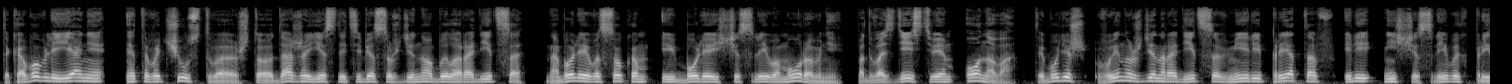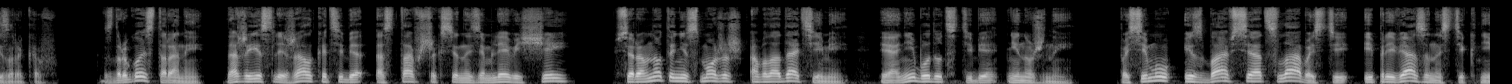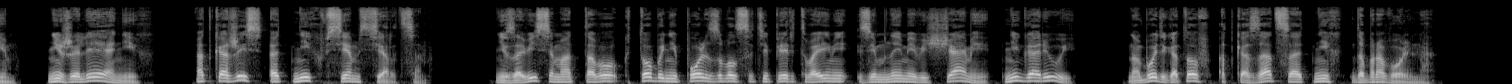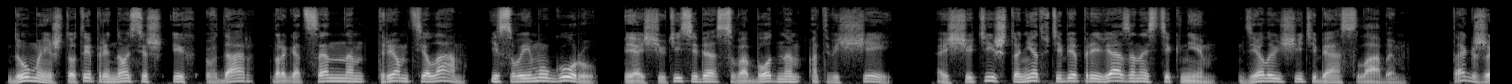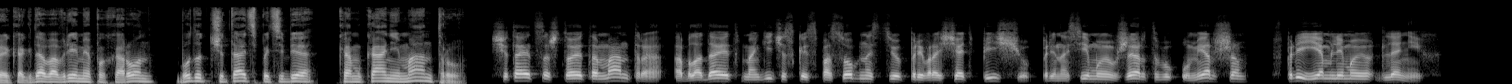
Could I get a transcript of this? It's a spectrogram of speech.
Таково влияние этого чувства, что даже если тебе суждено было родиться на более высоком и более счастливом уровне, под воздействием оного, ты будешь вынужден родиться в мире претов или несчастливых призраков. С другой стороны, даже если жалко тебе оставшихся на земле вещей, все равно ты не сможешь обладать ими, и они будут тебе не нужны. Посему избавься от слабости и привязанности к ним, не жалей о них, откажись от них всем сердцем. Независимо от того, кто бы ни пользовался теперь твоими земными вещами, не горюй, но будь готов отказаться от них добровольно. Думай, что ты приносишь их в дар драгоценным трем телам и своему гуру, и ощути себя свободным от вещей. Ощути, что нет в тебе привязанности к ним, делающей тебя слабым. Также, когда во время похорон будут читать по тебе камкани мантру, Считается, что эта мантра обладает магической способностью превращать пищу, приносимую в жертву умершим, в приемлемую для них.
